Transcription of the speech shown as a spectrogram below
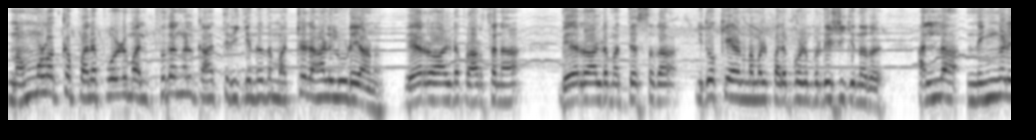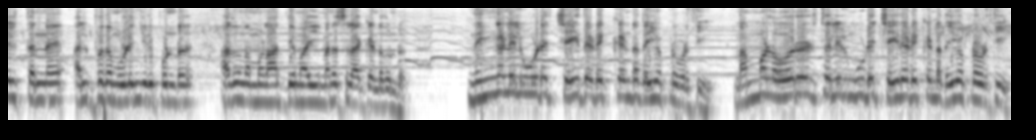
നമ്മളൊക്കെ പലപ്പോഴും അത്ഭുതങ്ങൾ കാത്തിരിക്കുന്നത് മറ്റൊരാളിലൂടെയാണ്. വേറൊരാളുടെ പ്രാർത്ഥന വേറൊരാളുടെ മധ്യസ്ഥത ഇതൊക്കെയാണ് നമ്മൾ പലപ്പോഴും പ്രതീക്ഷിക്കുന്നത്. അല്ല നിങ്ങളിൽ തന്നെ അത്ഭുതം ഒളിഞ്ഞിരിപ്പുണ്ട്. അത് നമ്മൾ ആദ്യമായി മനസ്സിലാക്കേണ്ടതുണ്ട്. നിങ്ങളിലൂടെ ചെയ്തെടുക്കേണ്ട ദൈവപ്രവൃത്തി നമ്മൾ ഓരോരുത്തരിലും കൂടെ ചെയ്തെടുക്കേണ്ട ദൈവപ്രവൃത്തി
